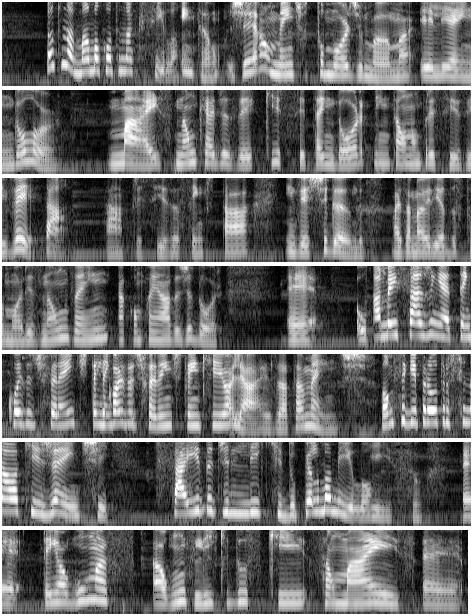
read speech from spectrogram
Tanto na mama quanto na axila. Então, geralmente o tumor de mama, ele é indolor. Mas não quer dizer que se tem dor, então não precise ver. Tá. Tá, precisa sempre estar tá investigando. Mas a maioria dos tumores não vem acompanhado de dor. É, que... A mensagem é: tem coisa diferente? Tem, tem, coisa diferente, tem que olhar, exatamente. Vamos seguir para outro sinal aqui, gente. Saída de líquido pelo mamilo. Isso. É, tem algumas, alguns líquidos que são mais. É,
